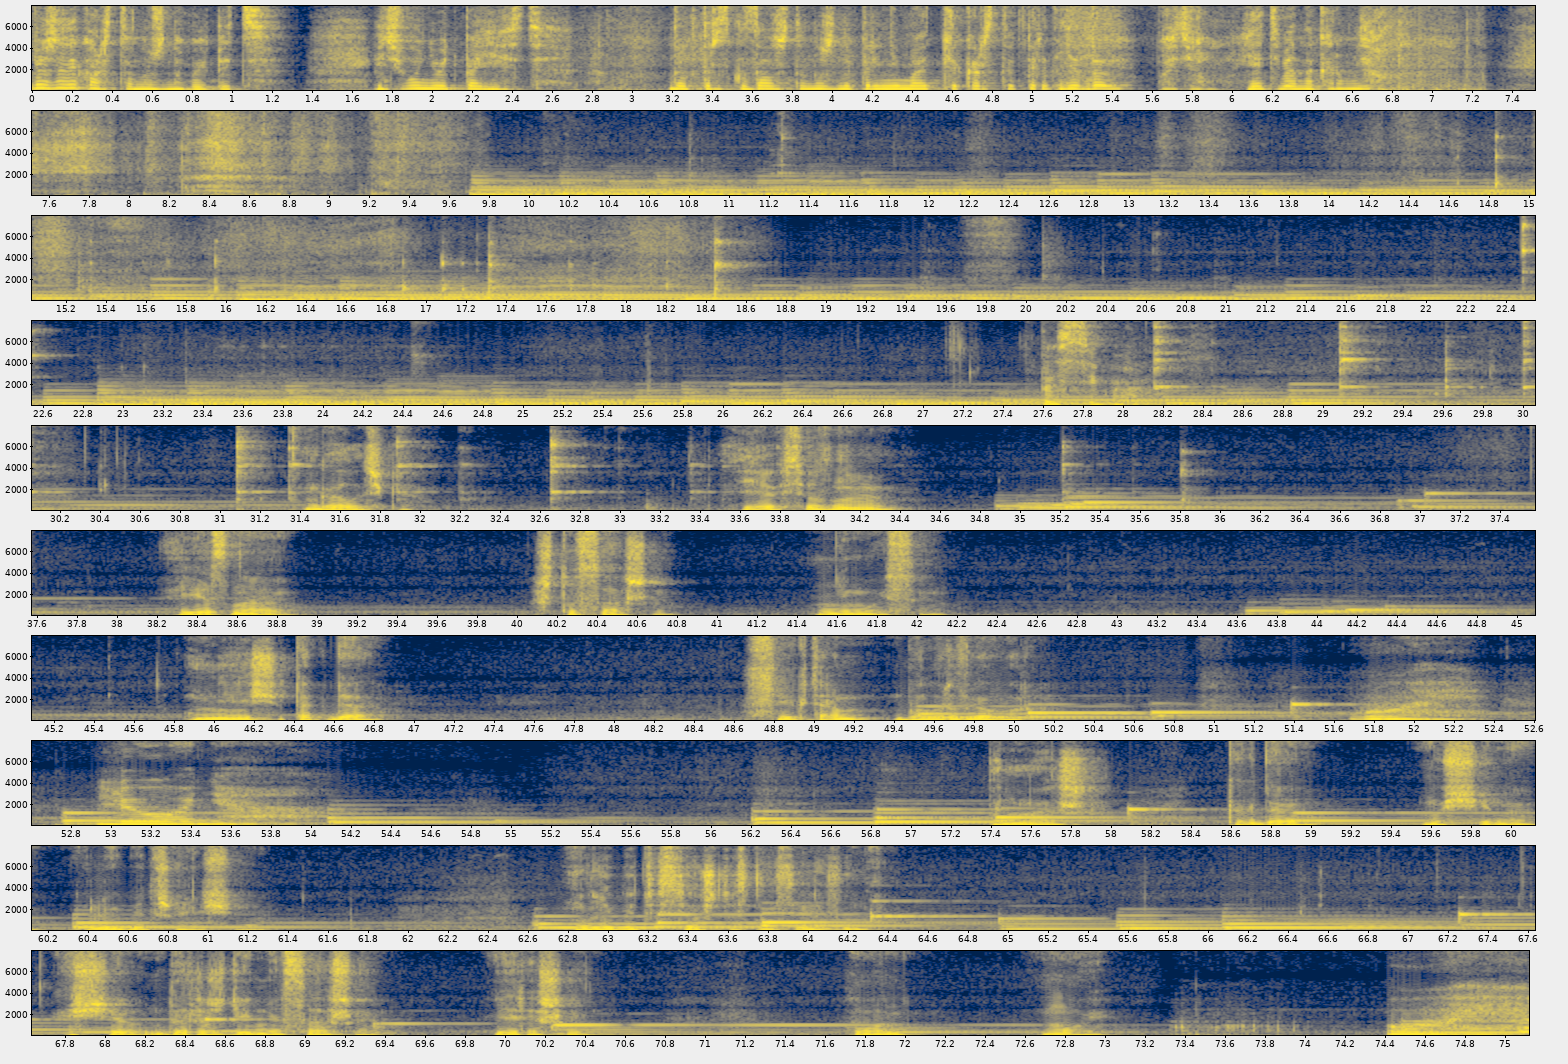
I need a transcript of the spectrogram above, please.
Тебе лекарство нужно выпить и чего-нибудь поесть. Доктор сказал, что нужно принимать лекарства перед едой. Пойдем, я тебя накормлю. Все знаю. Я знаю, что Саша не мой сын. У меня еще тогда с Виктором был разговор. Ой, Леня. Понимаешь, когда мужчина любит женщину, он любит все, что с ней связано. Еще до рождения Саши я решил, он мой. Ой.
